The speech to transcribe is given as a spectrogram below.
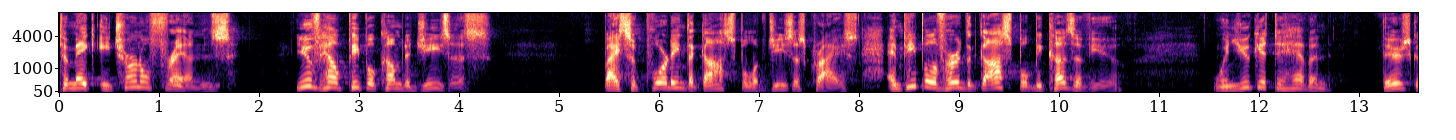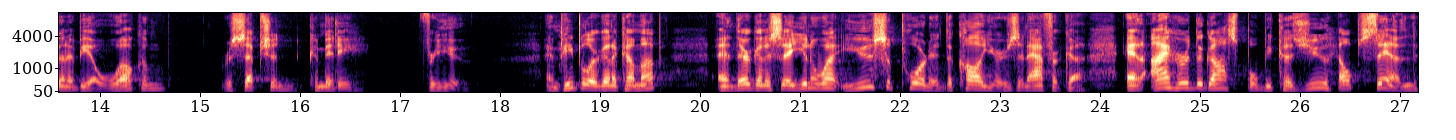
to make eternal friends, you've helped people come to Jesus by supporting the gospel of Jesus Christ. And people have heard the gospel because of you. When you get to heaven, there's going to be a welcome reception committee for you. And people are going to come up and they're going to say, you know what? You supported the Colliers in Africa. And I heard the gospel because you helped send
